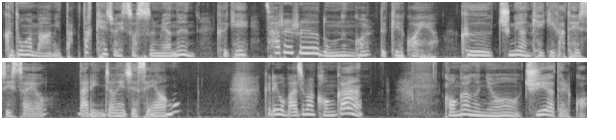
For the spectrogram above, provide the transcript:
그동안 마음이 딱딱해져 있었으면은 그게 사르르 녹는 걸 느낄 거예요. 그 중요한 계기가 될 수 있어요. 나를 인정해 주세요. 그리고 마지막 건강. 건강은요, 주의해야 될 거.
